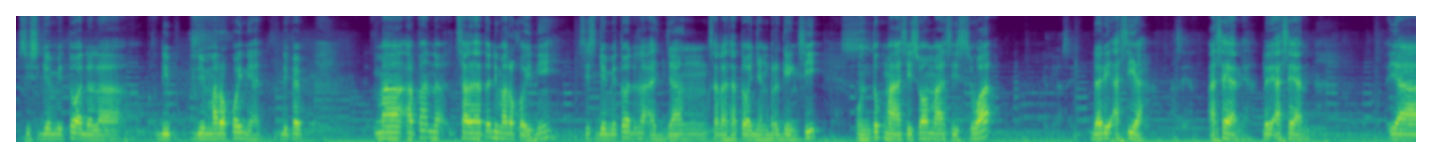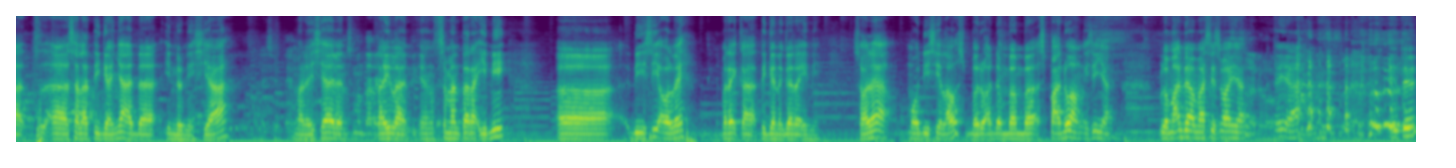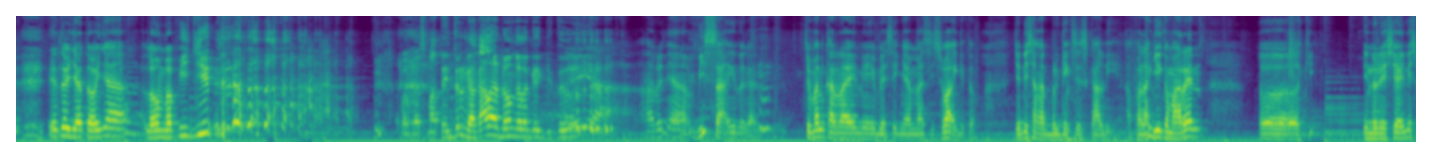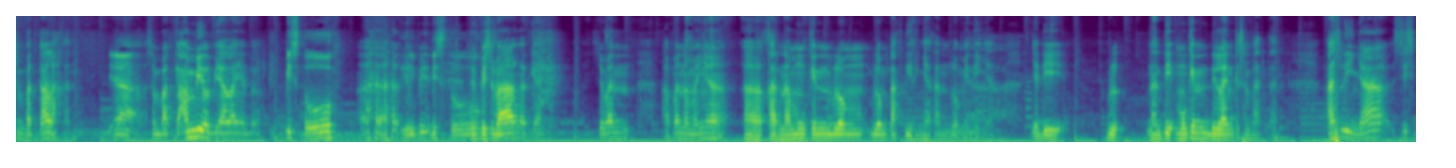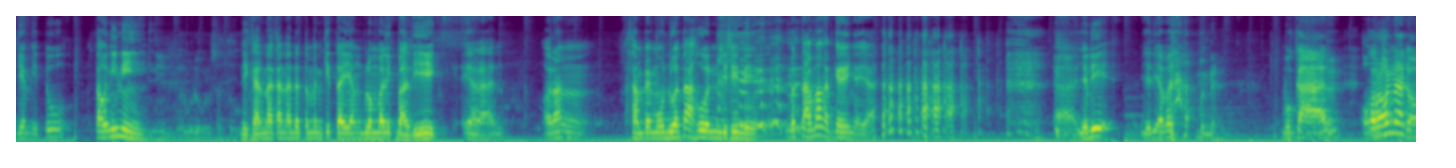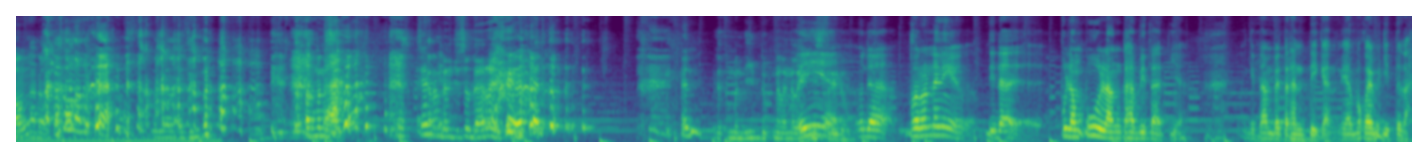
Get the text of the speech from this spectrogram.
SIS game itu adalah di di Maroko ini ya, di Pep ma apa salah satu di Maroko ini SIS game itu adalah ajang salah satu ajang bergengsi untuk mahasiswa-mahasiswa dari ASEAN dari Asia. ASEAN ASEAN ya, dari ASEAN. Ya eh, salah tiganya ada Indonesia, Malaysia Thailand. Malaysia dan sementara Thailand. yang sementara ini eh, diisi oleh mereka tiga negara ini. Soalnya mau diisi Laos baru ada mbak-mbak spa doang isinya. Belum ada mahasiswanya. Iya. itu itu jatuhnya lomba pijit. Bapak Smatenger nggak kalah dong kalau kayak gitu iya, harusnya bisa gitu kan. Cuman karena ini basicnya mahasiswa gitu. Jadi sangat bergengsi sekali. Apalagi kemarin eh, ki- Indonesia ini sempat kalah kan. ya Sempat keambil pialanya tuh. tipis tuh tipis, tipis tuh tipis banget kan. Cuman apa namanya eh, karena mungkin belum belum takdirnya kan, belum ininya. Jadi nanti mungkin di lain kesempatan. Aslinya SIS game itu tahun ini. ini 2021 Dikarenakan ada teman kita yang belum balik-balik, ya kan? Orang sampai mau dua tahun di sini, betah banget kayaknya ya. Ya, jadi jadi apa? Bang Dan Bukan. Oh, corona dong. Corona dong. Astagfirullahaladzim. temen sih sekarang jadi saudara ya Kan udah temen hidup ngalang-ngalang istri iya, dong udah corona nih tidak pulang-pulang ke habitatnya. Kita sampai terhentikan. Ya pokoknya begitulah.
